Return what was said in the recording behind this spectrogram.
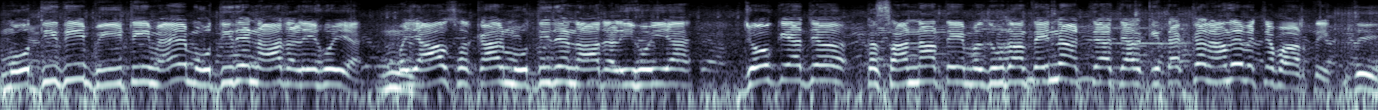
ਮੋਦੀ ਦੀ ਬੀ ਟੀਮ ਹੈ ਮੋਦੀ ਦੇ ਨਾਲ ਰਲੇ ਹੋਏ ਆ। ਪੰਜਾਬ ਸਰਕਾਰ ਮੋਦੀ ਦੇ ਨਾਲ ਰਲੀ ਹੋਈ ਹੈ ਜੋ ਕਿ ਅੱਜ ਕਿਸਾਨਾਂ ਤੇ ਮਜ਼ਦੂਰਾਂ ਤੇ ਇੰਨਾ ਅਤਿਆਚਾਰ ਕੀਤਾ ਘਰਾਂ ਦੇ ਵਿੱਚ ਵਾੜਤੇ ਜੀ।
